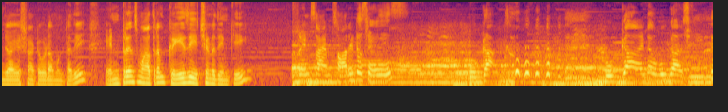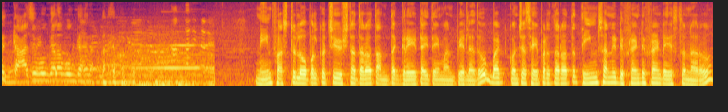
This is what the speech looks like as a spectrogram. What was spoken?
ఎంజాయ్ చేసినట్టు కూడా ఉంటుంది. ఎంట్రన్స్ మాత్రం క్రేజీ ఇచ్చిండు దీనికి. Friends I'm sorry to say this బుగ్గ. బుగ్గ అంటే బుగ్గ. కాశీ బుగ్గల బుగ్గ నేను ఫస్ట్ లోపలికి వచ్చి చూసిన తర్వాత అంత గ్రేట్ అయితే ఏం అనిపించలేదు. బట్ కొంచెం సేపటి తర్వాత థీమ్స్ అన్ని డిఫరెంట్ డిఫరెంట్ వేస్తున్నారు.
